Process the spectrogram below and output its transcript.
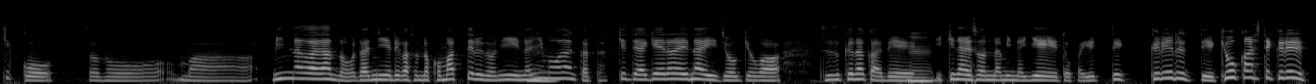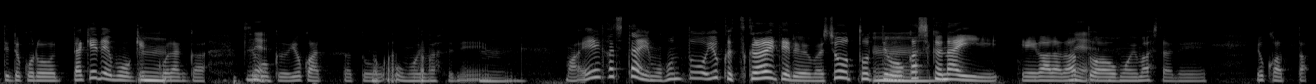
結構そのまあみんながなんのダニエルがそんな困ってるのに何もなんか助けてあげられない状況が続く中で、うん。いきなりそんなみんなイエーイとか言ってくれるっていう共感してくれるっていうところだけでも結構なんかすごく良かったと思いますね。うん。まあ、映画自体も本当よく作られてる、まあ、賞を取ってもおかしくない映画だなとは思いましたね。よかった。よ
